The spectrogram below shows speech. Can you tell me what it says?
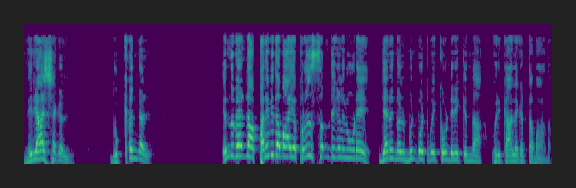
നിരാശകൾ ദുഃഖങ്ങൾ എന്ന് വേണ്ട പലവിധമായ പ്രതിസന്ധികളിലൂടെ ജനങ്ങൾ മുൻപോട്ട് പോയിക്കൊണ്ടിരിക്കുന്ന ഒരു കാലഘട്ടമാണ്.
